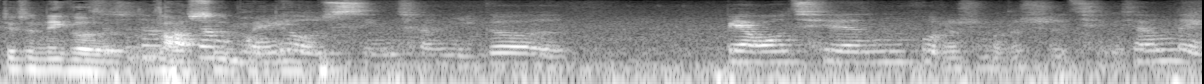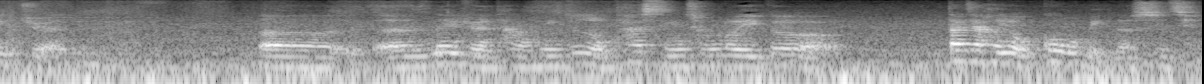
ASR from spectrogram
就是那个只是它老师好像跑掉没有，形成一个标签或者什么的事情，像内卷，呃呃内卷躺平这种，它形成了一个大家很有共鸣的事情。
